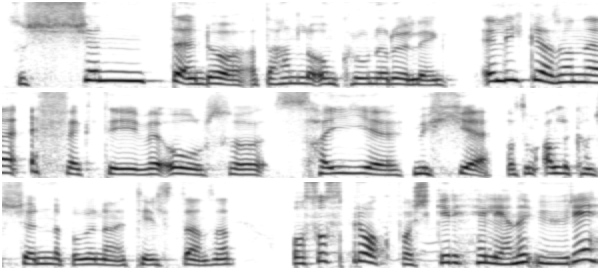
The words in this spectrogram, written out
så skjønte en da at det handler om kronerulling. Jeg liker sånne effektive ord som sier mye, og som alle kan skjønne pga. en tilstand. Sant? Også språkforsker Helene Uri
